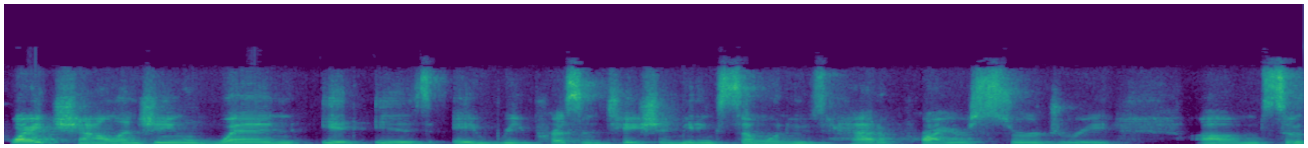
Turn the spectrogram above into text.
quite challenging when it is a representation, meaning someone who's had a prior surgery. Um, so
